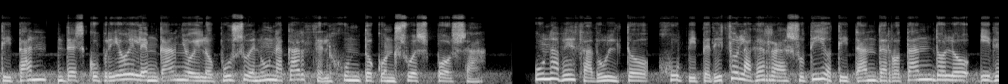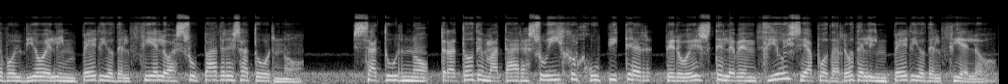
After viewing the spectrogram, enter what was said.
Titán descubrió el engaño y lo puso en una cárcel junto con su esposa. Una vez adulto, Júpiter hizo la guerra a su tío Titán derrotándolo, y devolvió el imperio del cielo a su padre Saturno. Saturno trató de matar a su hijo Júpiter, pero este le venció y se apoderó del imperio del cielo.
